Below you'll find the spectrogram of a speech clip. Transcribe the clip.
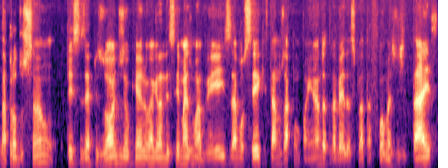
na produção, desses episódios. Eu quero agradecer mais uma vez a você que está nos acompanhando através das plataformas digitais.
